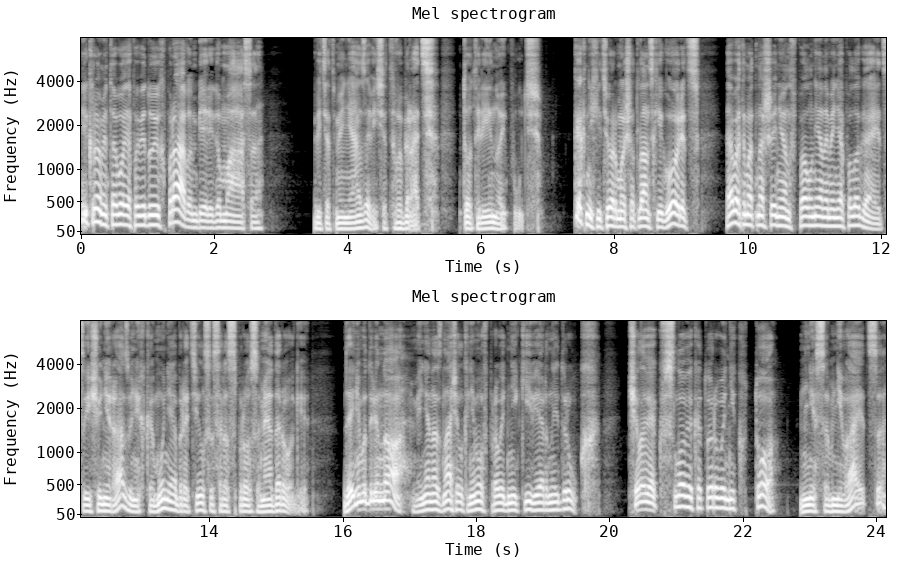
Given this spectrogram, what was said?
И кроме того, я поведу их правым берегом Мааса. Ведь от меня зависит выбирать тот или иной путь. Как ни хитер мой шотландский горец, а в этом отношении он вполне на меня полагается, еще ни разу ни к кому не обратился с расспросами о дороге. Да и не мудрено, меня назначил к нему в проводники верный друг. Человек, в слове которого никто не сомневается,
